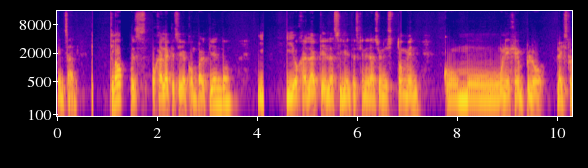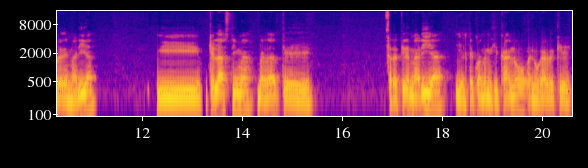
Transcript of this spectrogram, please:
¿Quién? Si no, pues ojalá que siga compartiendo y, y ojalá que las siguientes generaciones tomen como un ejemplo la historia de María. Y qué lástima, ¿verdad? Que se retire María y el taekwondo mexicano, en lugar de que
